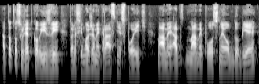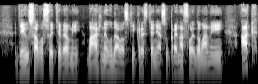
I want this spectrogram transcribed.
A toto sú všetko výzvy, ktoré si môžeme krásne spojiť. Máme, máme pôsne obdobie, dejú sa vo svete veľmi vážne udalosti, kresťania sú prenasledovaní. Ak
